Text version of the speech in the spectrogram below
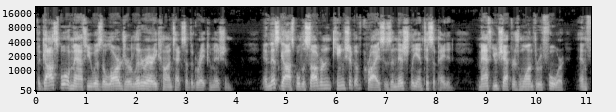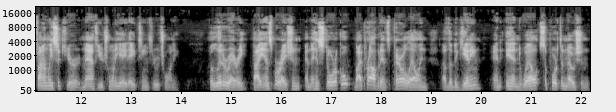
The Gospel of Matthew is the larger literary context of the Great Commission. In this gospel, the sovereign kingship of Christ is initially anticipated, Matthew chapters 1 through 4, and finally secured Matthew 28:18 through 20. The literary by inspiration and the historical by providence paralleling of the beginning and end well support the notion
